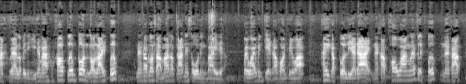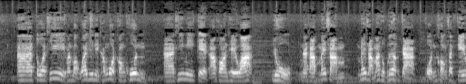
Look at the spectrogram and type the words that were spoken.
อะ van เราเป็นอย่างนี้ใช่ไหมเข้าเริ่มต้นเรา ride ปุ๊บนะครับเราสามารถเอาการ์ดใน soul หนึ่งใบเนี่ยไปไว้เป็นเกจอาภรณ์เทวะให้กับตัว rear ได้นะครับพอวางแล้วเสร็จปุ๊บนะครับตัวที่มันบอกว่า unit ทั้งหมดของคุณที่มีเกจอาภรณ์เทวะอยู่นะครับไม่สามไม่สามารถถูกเลือกจากผลของ skill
